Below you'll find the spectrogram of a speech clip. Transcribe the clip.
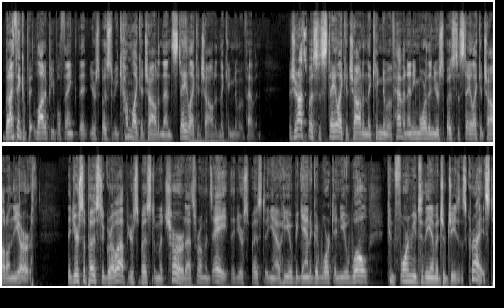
But I think a lot of people think that you're supposed to become like a child and then stay like a child in the kingdom of heaven. But you're not supposed to stay like a child in the kingdom of heaven any more than you're supposed to stay like a child on the earth. That you're supposed to grow up, you're supposed to mature. That's Romans 8. That you're supposed to, you know, he who began a good work in you will conform you to the image of Jesus Christ.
